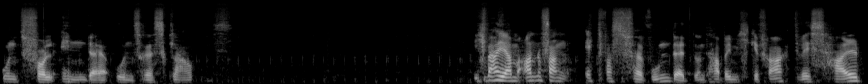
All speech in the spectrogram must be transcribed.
und Vollender unseres Glaubens. Ich war ja am Anfang etwas verwundert und habe mich gefragt, weshalb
